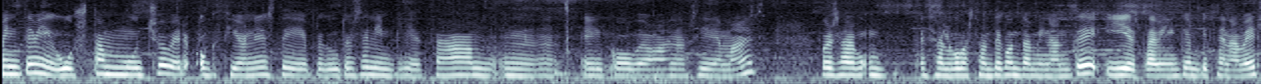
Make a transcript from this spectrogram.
Me gusta mucho ver opciones de productos de limpieza mm, eco, veganos y demás, pues es algo bastante contaminante y está bien que empiecen a ver,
